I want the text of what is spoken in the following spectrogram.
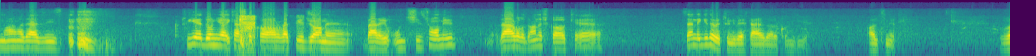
محمد عزیز. توی دنیای کسب کار و توی جامعه برای اون چیز شما میرید در واقع دانشگاه که زندگی تو بتونی بهتر اداره کنی دیگه و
